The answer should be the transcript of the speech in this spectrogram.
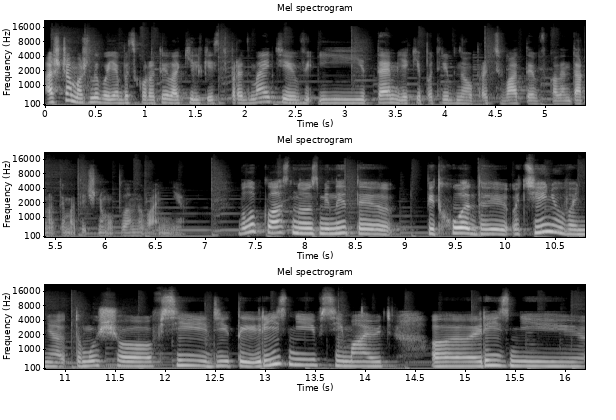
А ще, можливо, я би скоротила кількість предметів і тем, які потрібно опрацювати в календарно-тематичному плануванні. Було б класно змінити підходи оцінювання, тому що всі діти різні, всі мають е, різні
